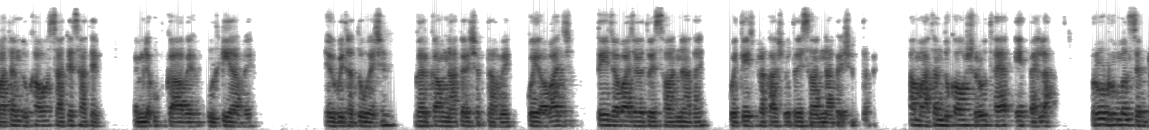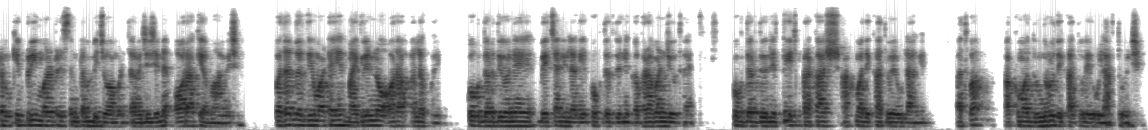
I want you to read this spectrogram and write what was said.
માથાનો દુખાવો સાથે સાથે એમને ઉપકા આવે, ઉલટી આવે એવું બી થતું હોય છે. ઘરકામ ના કરી શકતા હોય. કોઈ અવાજ, તેજ અવાજ આવે તો એ સહન ના થાય. કોઈ તેજ પ્રકાશ હોય તો એ સહન ના કરી શકતા હોય. આ માથાનો દુખાવો શરૂ થયા એ પહેલા પ્રોડ્રુમલ સિમ્ટમ કે પ્રી મર્ટરી સિમ્ટમ બી જોવા મળતા હોય છે, જેને ઓરા કહેવામાં આવે છે. બધા દર્દીઓ માટે માઇગ્રેનનો ઓરા અલગ હોય. કોઈક દર્દીઓને બેચાની લાગે કોઈક દર્દીઓને ગભરામણ જેવું થાય કોઈક દર્દીઓને તેજ પ્રકાશ આંખમાં દેખાતો એવું લાગે, અથવા આંખમાં ધૂંધળું દેખાતું એવું લાગતું હોય છે.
